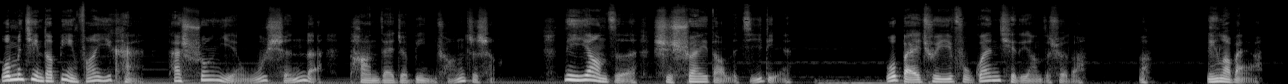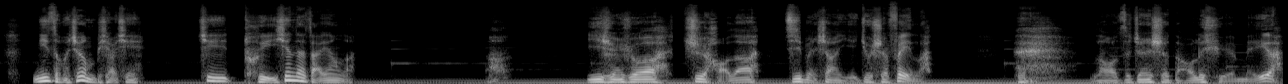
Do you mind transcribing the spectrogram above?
我们进到病房一看，他双眼无神的躺在这病床之上，那样子是摔到了极点。我摆出一副关切的样子，说道：“啊，林老板啊，你怎么这么不小心？这腿现在咋样了？”啊，医生说治好了，基本上也就是废了。哎，老子真是倒了血霉啊！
